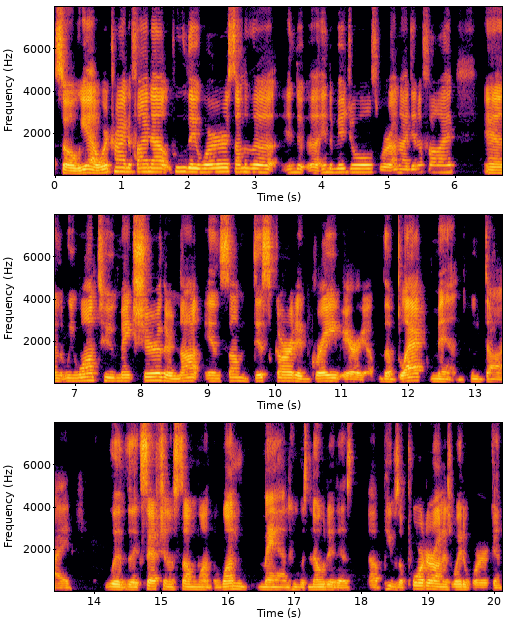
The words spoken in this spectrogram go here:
So yeah, we're trying to find out who they were. Some of the indi- uh, individuals were unidentified, and we want to make sure they're not in some discarded grave area. The black men who died, with the exception of someone, one man who was noted as uh, he was a porter on his way to work, and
